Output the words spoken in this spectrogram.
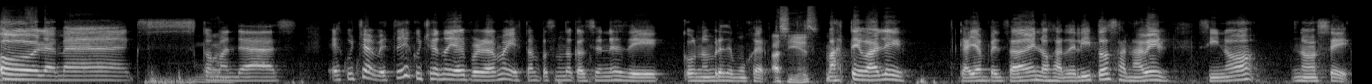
Hola Max, ¿cómo Bueno. andás? Escúchame, estoy escuchando ya el programa y están pasando canciones de con nombres de mujer. Así es. Más te vale que hayan pensado en los gardelitos Anabel, si no, no sé.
